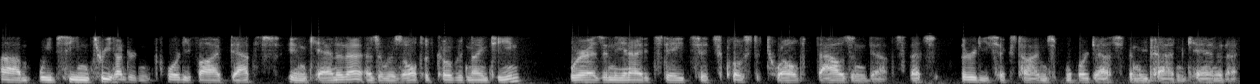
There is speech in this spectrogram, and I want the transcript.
um, we've seen 345 deaths in Canada as a result of COVID 19, whereas in the United States it's close to 12,000 deaths. That's 36 times more deaths than we've had in Canada.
